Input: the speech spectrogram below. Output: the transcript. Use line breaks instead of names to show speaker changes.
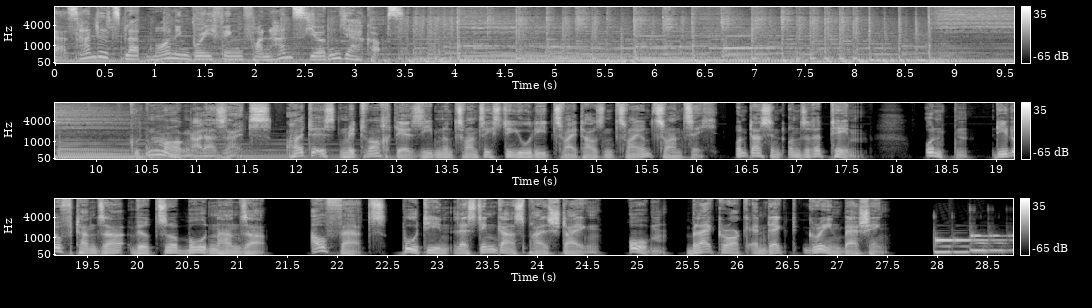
Das Handelsblatt Morning Briefing von Hans-Jürgen Jakobs
Guten Morgen allerseits. Heute ist Mittwoch, der 27. Juli 2022. Und das sind unsere Themen. Unten. Die Lufthansa wird zur Bodenhansa. Aufwärts. Putin lässt den Gaspreis steigen. Oben. BlackRock entdeckt Greenbashing.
